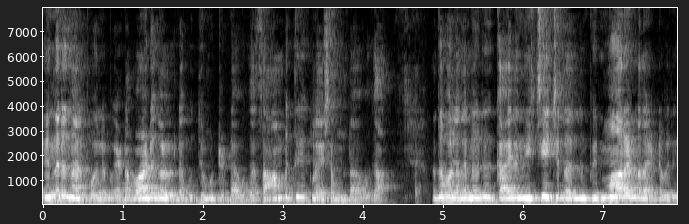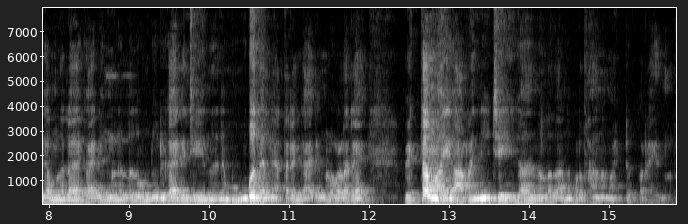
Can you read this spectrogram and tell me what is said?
എന്നിരുന്നാൽ പോലും ഇടപാടുകളുടെ ബുദ്ധിമുട്ടുണ്ടാവുക സാമ്പത്തിക ക്ലേശം ഉണ്ടാവുക അതുപോലെ തന്നെ ഒരു കാര്യം നിശ്ചയിച്ചിട്ട് അതിൽ നിന്ന് പിന്മാറേണ്ടതായിട്ട് വരിക മുതലായ കാര്യങ്ങളുള്ളതുകൊണ്ട് ഒരു കാര്യം ചെയ്യുന്നതിന് മുമ്പ് തന്നെ അത്തരം കാര്യങ്ങൾ വളരെ വ്യക്തമായി അറിഞ്ഞ് ചെയ്യുക എന്നുള്ളതാണ് പ്രധാനമായിട്ട് പറയുന്നത്.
